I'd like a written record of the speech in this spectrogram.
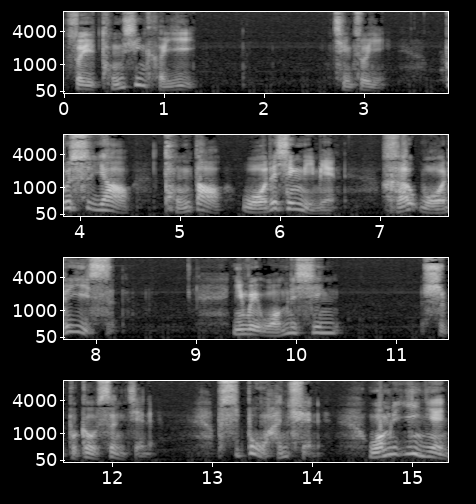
所以同心合意，请注意，不是要同到我的心里面和我的意思，因为我们的心是不够圣洁的，是不完全的。我们的意念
